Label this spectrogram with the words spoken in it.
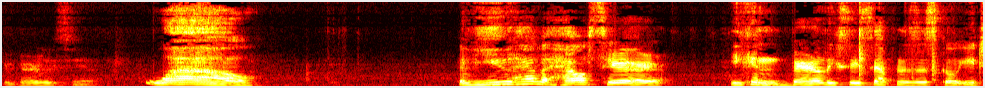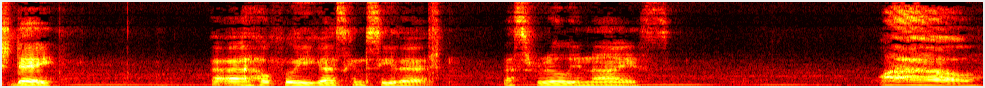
You barely see it. Wow. If you have a house here, you can barely see San Francisco each day. Uh, hopefully, you guys can see that. That's really nice. Wow.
